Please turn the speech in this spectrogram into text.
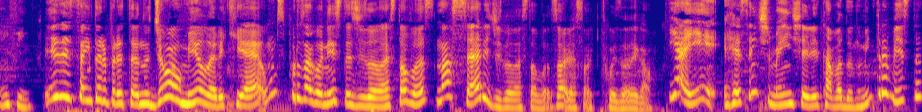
Enfim. Ele está interpretando Joel Miller, que é um dos protagonistas de The Last of Us, na série de The Last of Us. Olha só que coisa legal. E aí, recentemente, ele estava dando uma entrevista,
